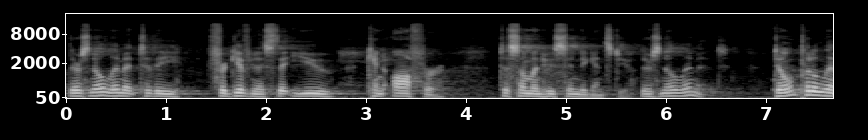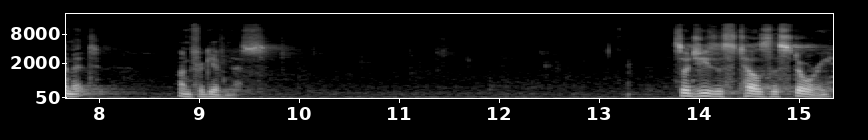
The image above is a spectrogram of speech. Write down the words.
there's no limit to the forgiveness that you can offer to someone who sinned against you. There's no limit. Don't put a limit on forgiveness. So Jesus tells the story.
